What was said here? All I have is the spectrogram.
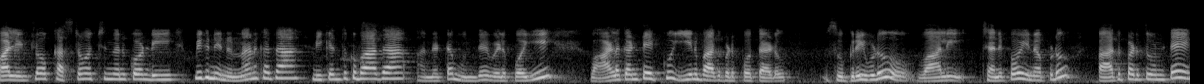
వాళ్ళ ఇంట్లో ఒక కష్టం వచ్చిందనుకోండి. మీకు నేనున్నాను కదా. మీకెందుకు బాధ? అన్నట్ట ముందే వెళ్ళిపోయి వాళ్ళకంటే ఎక్కువ ఈయన బాధపడిపోతాడు. సుగ్రీవుడు వాలి చనిపోయినప్పుడు బాధపడుతూ ఉంటే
